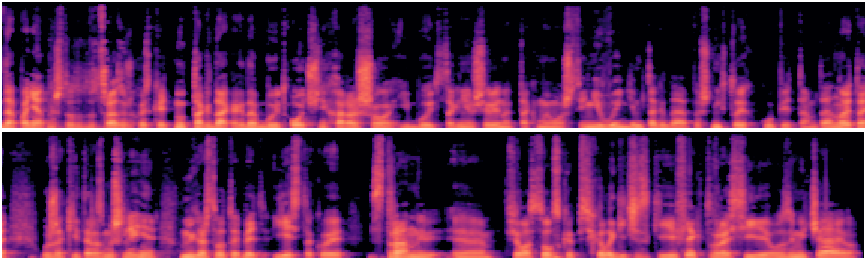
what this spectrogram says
Да, понятно, что тут сразу же хочется сказать, ну, тогда, когда будет очень хорошо и будет стагнирующий рынок, так мы, может, и не выйдем тогда, потому что никто их купит там, да, но это уже какие-то размышления. Но мне кажется, вот опять есть такой странный э, философско-психологический эффект в России, я его замечаю,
